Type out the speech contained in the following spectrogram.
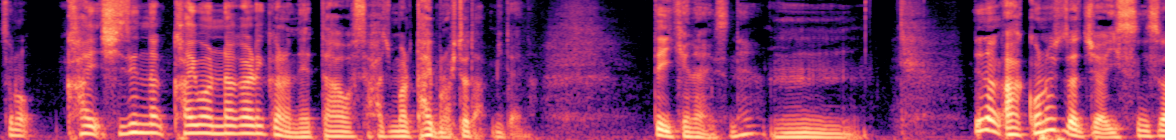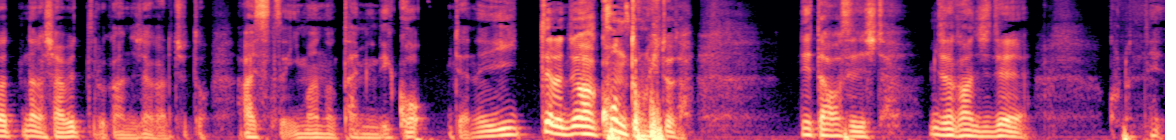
その、自然な会話の流れからネタ合わせ始まるタイプの人だ。みたいな。で、いけないですね。うん。で、なんか、あ、この人たちは椅子に座ってなんか喋ってる感じだから、ちょっと挨拶今のタイミングで行こう。みたいな。言ったら、あ、コントの人だ。ネタ合わせでした。みたいな感じで、このね、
